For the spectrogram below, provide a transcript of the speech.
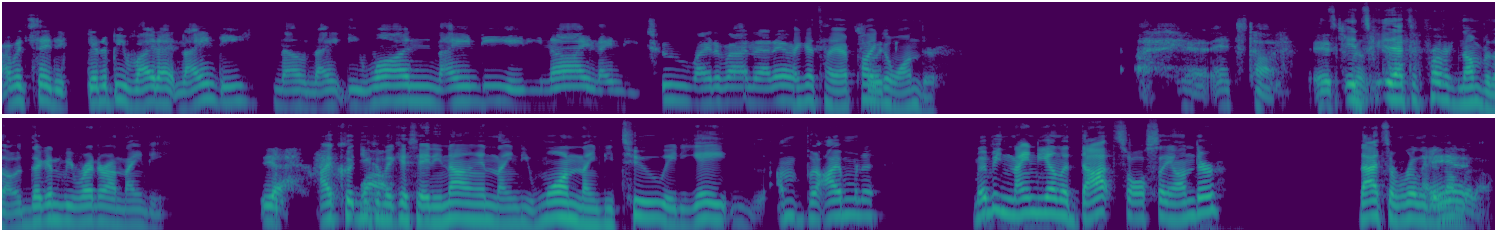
I would say they're gonna be right at 90 now, 91, 90, 89, 92, right around that area. I gotta tell you, I'd probably it- go under. Yeah, it's tough. It's It's it's, really that's a perfect number though. They're gonna be right around 90. yeah. I could you Wow. can make it 89, 91, 92, 88. I'm but I'm gonna maybe 90 on the dot, so I'll say under. That's a really good number though.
